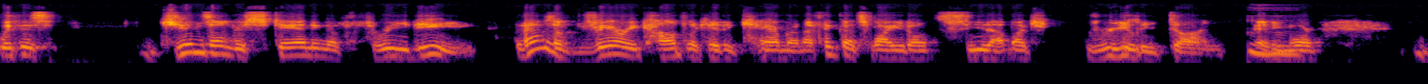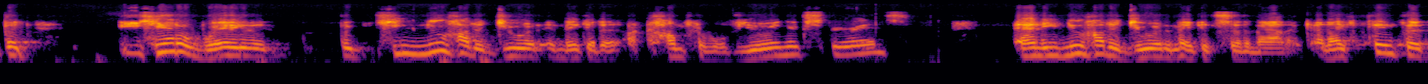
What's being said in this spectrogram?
with this Jim's understanding of 3D and that was a very complicated camera, and I think that's why you don't see that much really done mm-hmm. anymore. But he had a way that but he knew how to do it and make it a, a comfortable viewing experience, and he knew how to do it and make it cinematic. And I think that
